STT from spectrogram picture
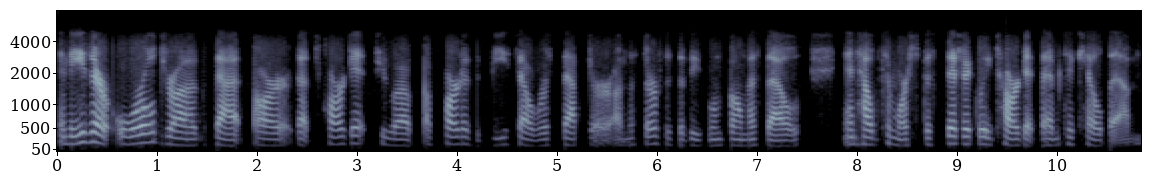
And these are oral drugs that target to a, part of the B cell receptor on the surface of these lymphoma cells and help to more specifically target them to kill them.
